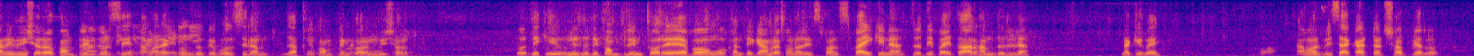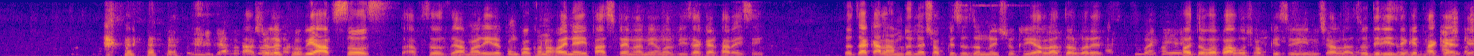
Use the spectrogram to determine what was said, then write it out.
আমি মিশরও কমপ্লেন করছি। আমার এক বন্ধুকে বলছিলাম যে আপনি কমপ্লেন করেন মিশর। তো দেখি উনি যদি কমপ্লেন করে এবং ওখান থেকে আমরা কোনো রেসপন্স পাই কিনা। যদি পাই তো আলহামদুলিল্লাহ। নাকি ভাই? আমার ভিসা কার্ডটার সব গেল। আসলে খুবই আফসোস আফসোস আমার এরকম কখনো হয় না এই ফার্স্ট টাইম আমি আমার ভিসা কার্ড হারাইছি। তো যাক, আলহামদুলিল্লাহ, সবকিছুর জন্যই শুক্রিয়া আল্লাহর দরবারে। হয়তো বা পাবো সবকিছুই ইনশাল্লাহ যদি রিজিকে থাকে আর কি।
